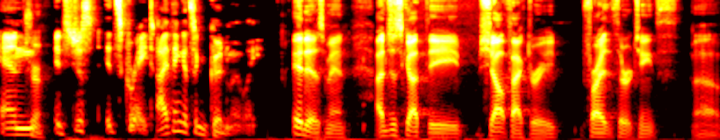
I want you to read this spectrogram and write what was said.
And Sure. it's just, it's great. I think it's a good movie. It is, man. I just got the Shout Factory Friday the Thirteenth uh,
